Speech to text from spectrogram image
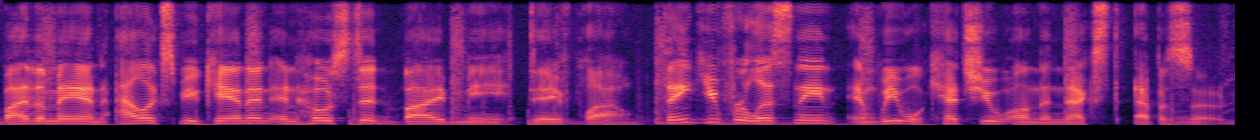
by the man Alex Buchanan and hosted by me, Dave Plow. Thank you for listening, and we will catch you on the next episode.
